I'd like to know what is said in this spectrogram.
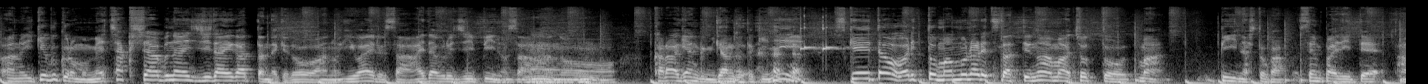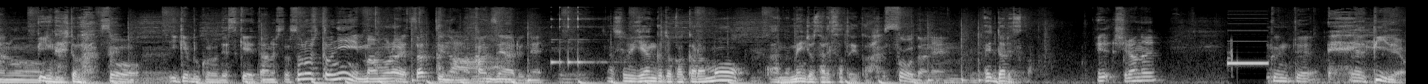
ああの池袋もめちゃくちゃ危ない時代があったんだけどあのいわゆるさ IWGP のさ、あのカラーギャングみたいな時にスケーターは割と守られてたっていうのはまあちょっとまあ P な人が先輩でいてあの P な人が。そう池袋でスケーターの人。その人に守られてたっていうのはまあ完全あるね。そういうギャングとかからもあの免除されてたというか。そうだね、え誰ですか？え知らない？君ってえ P だよ。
